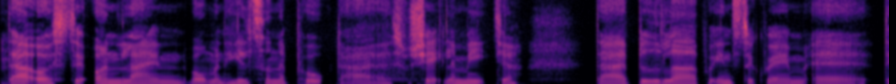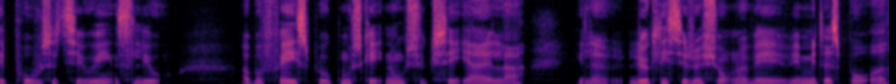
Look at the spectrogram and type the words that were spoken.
Ja. Der er også det online, hvor man hele tiden er på. Der er sociale medier. Der er billeder på Instagram af det positive i ens liv. Og på Facebook måske nogle succeser eller, eller lykkelige situationer ved, ved middagsbordet,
